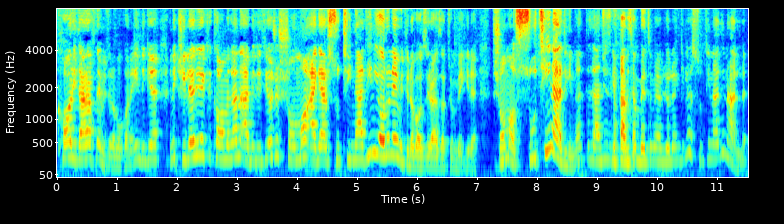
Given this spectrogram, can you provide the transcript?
کاری طرف نمی‌تونه بکنه. این دیگه یعنی killer یه که کاملا ability یاشو شما اگر سوتی ندین یارو نمی‌تونه بازی رو ازتون بگیره. شما سوتی ندین. من چیزی که بهتون میگم جلو این سوتی ندین حله.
